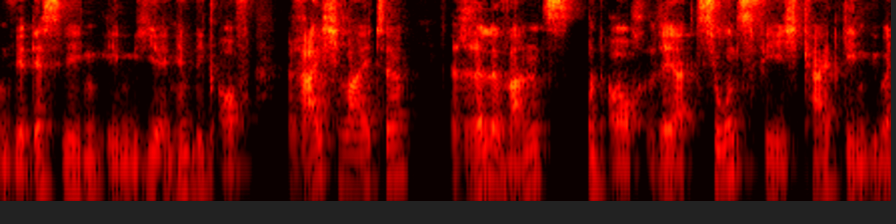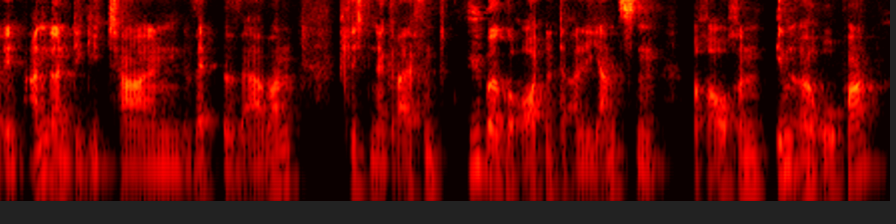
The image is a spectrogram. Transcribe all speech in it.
und wir deswegen eben hier im Hinblick auf Reichweite, Relevanz und auch Reaktionsfähigkeit gegenüber den anderen digitalen Wettbewerbern schlicht und ergreifend übergeordnete Allianzen brauchen in Europa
